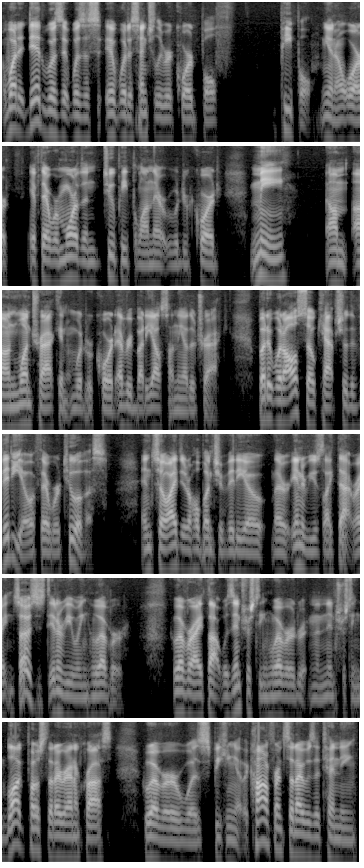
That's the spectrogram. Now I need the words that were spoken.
What it did was it was it would essentially record both people, you know, or if there were more than two people on there, it would record me um, on one track and it would record everybody else on the other track. But it would also capture the video if there were two of us. And so I did a whole bunch of video or interviews like that, right? And so I was just interviewing whoever whoever I thought was interesting, whoever had written an interesting blog post that I ran across, whoever was speaking at the conference that I was attending.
